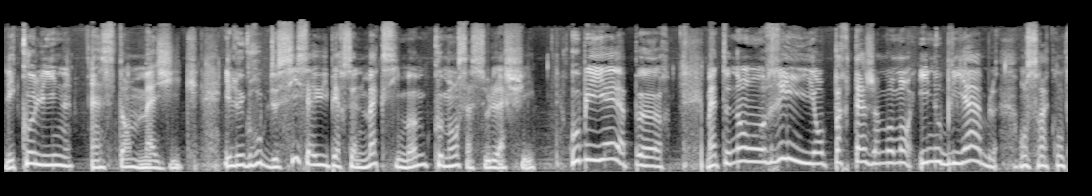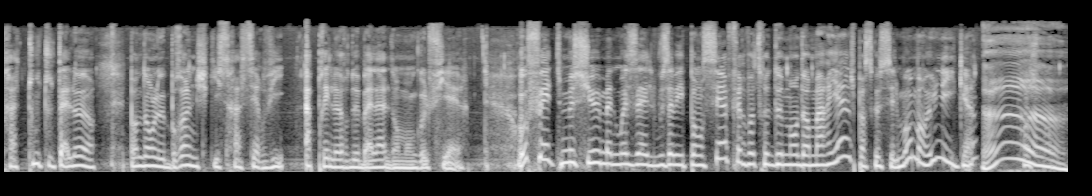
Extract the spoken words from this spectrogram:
les collines. Instant magique. Et le groupe de 6 à 8 personnes maximum commence à se lâcher. Oubliez la peur. Maintenant on rit, on partage un moment inoubliable. On se racontera tout tout à l'heure pendant le brunch qui sera servi après l'heure de balade en montgolfière. Au fait, monsieur, mademoiselle, vous avez pensé à faire votre demande en mariage? Parce que c'est le moment unique. Hein Ah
